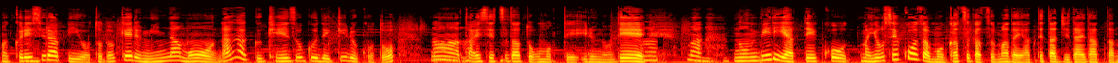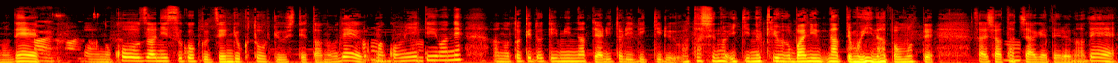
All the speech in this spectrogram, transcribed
まあ、クレイセラピーを届けるみんなも長く継続できることが大切だと思っているので、まあのんびりやっていこう、まあ、養成講座もガツガツまだやってた時代だったので、はい。あの講座にすごく全力投球してたので、うん。まあ、コミュニティはねあの時々みんなとやり取りできる私の息抜きの場になってもいいなと思って最初は立ち上げてるので、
